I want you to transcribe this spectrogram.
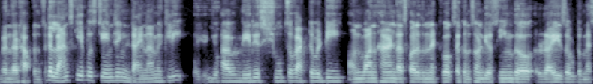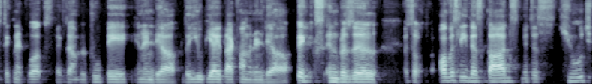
when that happens. The landscape is changing dynamically. You have various shoots of activity. On one hand, as far as the networks are concerned, you're seeing the rise of domestic networks, for example, RuPay in India, the UPI platform in India, Pix in Brazil. So obviously there's cards, which is huge.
